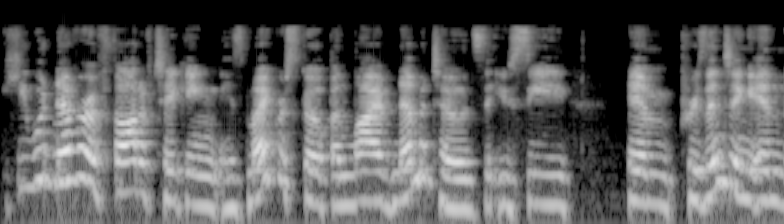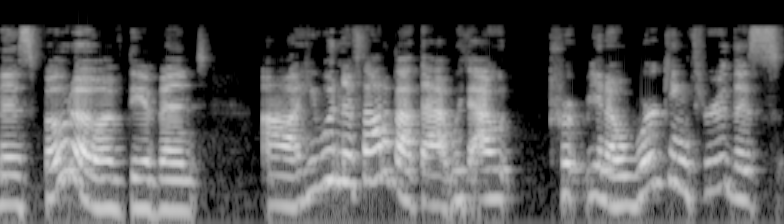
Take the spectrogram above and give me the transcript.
he would never have thought of taking his microscope and live nematodes that you see him presenting in this photo of the event. Uh, he wouldn't have thought about that without, you know, working through this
